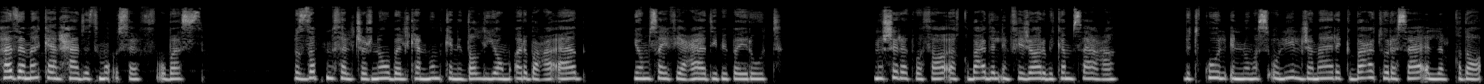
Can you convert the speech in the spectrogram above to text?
هذا ما كان حادث مؤسف وبس. بالضبط مثل تشيرنوبل كان ممكن يضل يوم أربعة آب يوم صيفي عادي ببيروت. نشرت وثائق بعد الانفجار بكم ساعة. بتقول إنه مسؤولي الجمارك بعتوا رسائل للقضاء.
